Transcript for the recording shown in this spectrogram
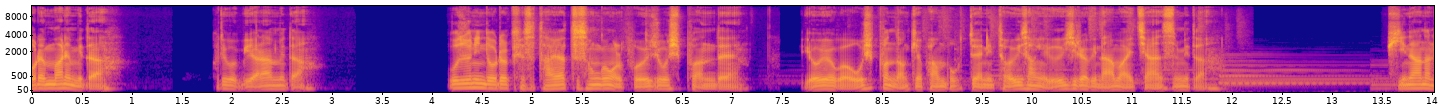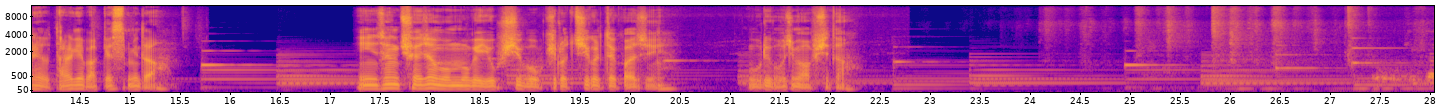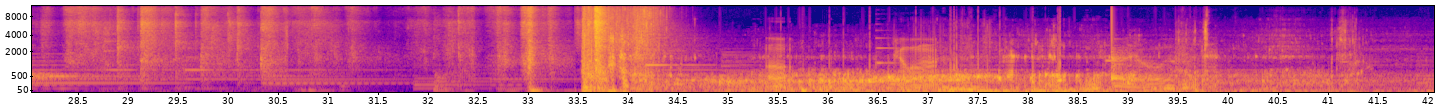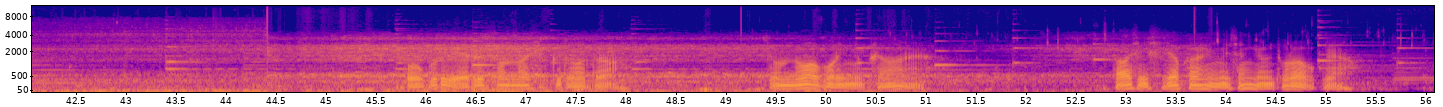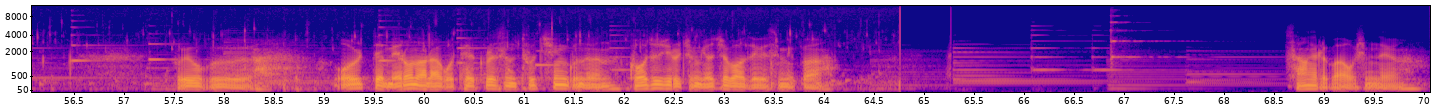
오랜만입니다. 그리고 미안합니다. 꾸준히 노력해서 다이어트 성공을 보여주고 싶었는데 요요가 50번 넘게 반복되니 더 이상의 의지력이 남아있지 않습니다. 비난을 해도 달게 받겠습니다. 인생 최저 몸무게 65kg 찍을 때까지 우리 보지 맙시다. 뭐 그리 애를 썼나 싶기도 하다. 좀 놓아버리니 편하네. 다시 시작할 힘이 생기면 돌아올게. 그리고 그, 올 때 메로나라고 댓글 쓴 두 친구는 거주지를 좀 여쭤봐도 되겠습니까? 상해를 가고 싶네요.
